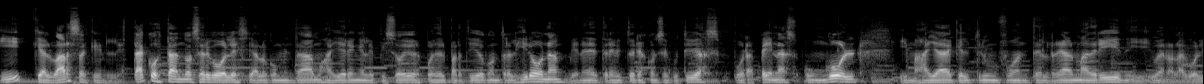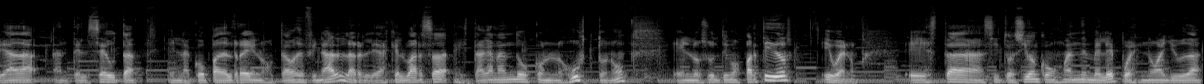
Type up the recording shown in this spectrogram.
y que al Barça, que le está costando hacer goles, ya lo comentábamos ayer en el episodio después del partido contra el Girona, viene de tres victorias consecutivas por apenas un gol, y más allá de que el triunfo ante el Real Madrid y bueno, la goleada ante el Ceuta en la Copa del Rey en los octavos de final, la realidad es que el Barça está ganando con lo justo, ¿no? En los últimos partidos, y bueno, esta situación con Juan Dembélé pues no ayuda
